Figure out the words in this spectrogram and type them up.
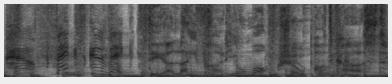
Perfekt geweckt. Der Live-Radio Morgenshow Podcast.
